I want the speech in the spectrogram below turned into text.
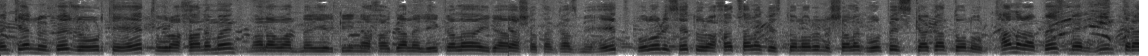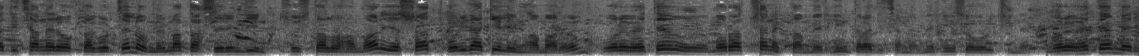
Մենք էլ նույնպես ժողովրդի հետ ուրախանում ենք, մանավանդ մեր երկրի նախագահն էլ եկալ է իր աշխատակազմի հետ։ Բոլորիս հետ ուրախացան ենք այս տոնորը նշանանք որպես իսկական տոնոր։ Հանրապես մեր հին տրադիցիաները օգտագործելով մեր մտաղ սերնդին ցույց տալու համար ես շատ օրինակել եմ համարում, որովհետև մոռացության եք տա մեր հին տրադիցիաները, մեր հին սովորությունները, որովհետև մեր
